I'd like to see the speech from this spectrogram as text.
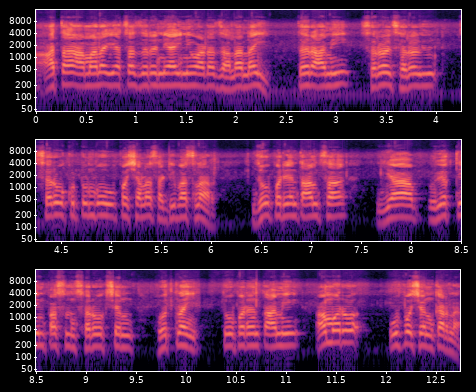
आता आम्हाला याचा जर न्याय निवाडा झाला नाही तर आम्ही सरळ सरळ सर्व कुटुंब उपोषणासाठी बसणार. जोपर्यंत आमचा या व्यक्तींपासून संरक्षण होत नाही तोपर्यंत आम्ही अमर उपोषण करणार.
